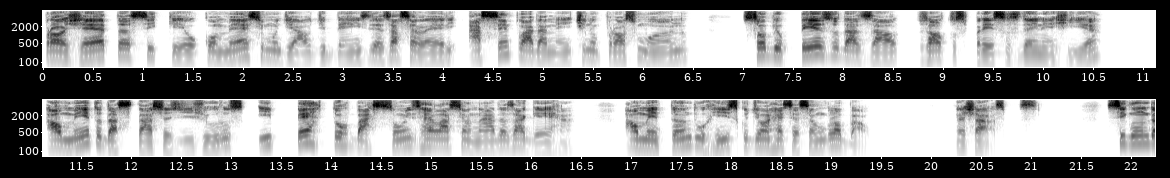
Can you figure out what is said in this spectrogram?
Projeta-se que o comércio mundial de bens desacelere acentuadamente no próximo ano, sob o peso dos altos preços da energia, aumento das taxas de juros e perturbações relacionadas à guerra, aumentando o risco de uma recessão global. Fecha aspas. Segundo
